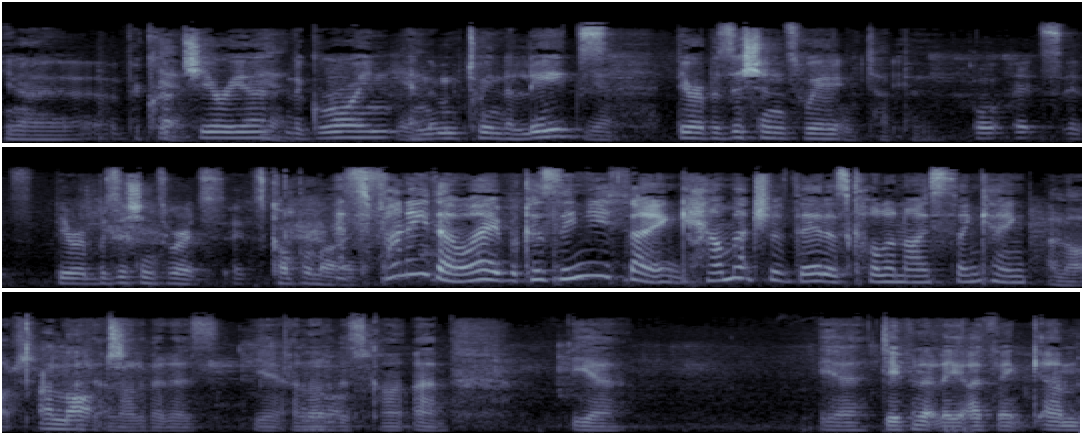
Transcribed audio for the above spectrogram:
you know the crotch area yeah. the groin and in between the legs Yeah. there are positions where or it's it's there are positions where it's it's compromised it's funny though, eh? Because then you think how much of that is colonised thinking. A lot. A lot. A lot of it is. Yeah, a, lot, of it's kind. Um, yeah. Yeah, definitely. I think um,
